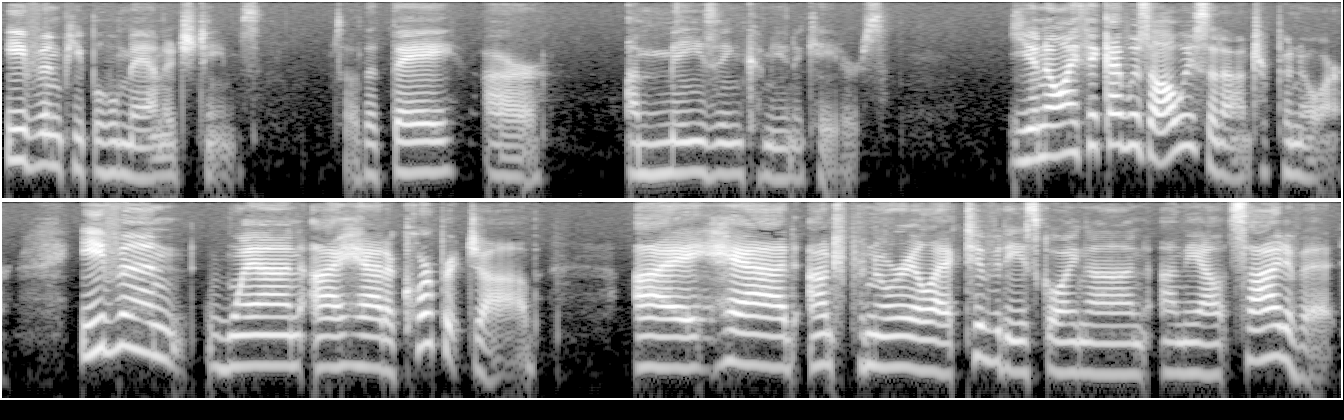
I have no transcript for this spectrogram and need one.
even people who manage teams, so that they are amazing communicators. You know, I think I was always an entrepreneur. Even when I had a corporate job, I had entrepreneurial activities going on on the outside of it.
